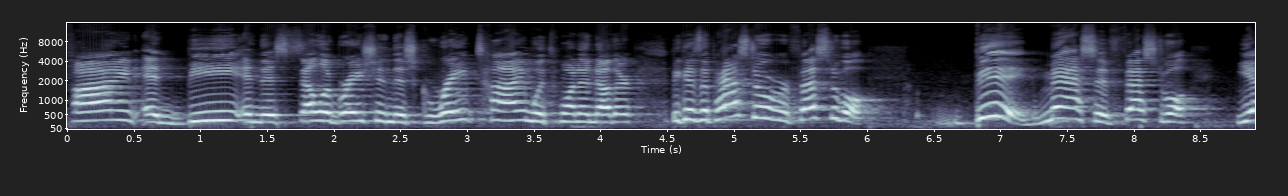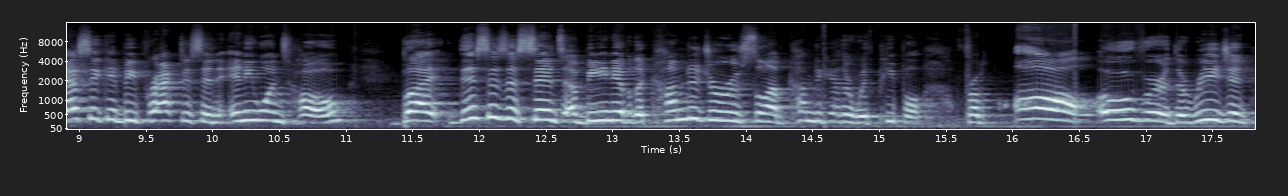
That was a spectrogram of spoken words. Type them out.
find and be in this celebration, this great time with one another. Because the Passover festival, big, massive festival, yes, it can be practiced in anyone's home, but this is a sense of being able to come to Jerusalem, come together with people from all over the region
